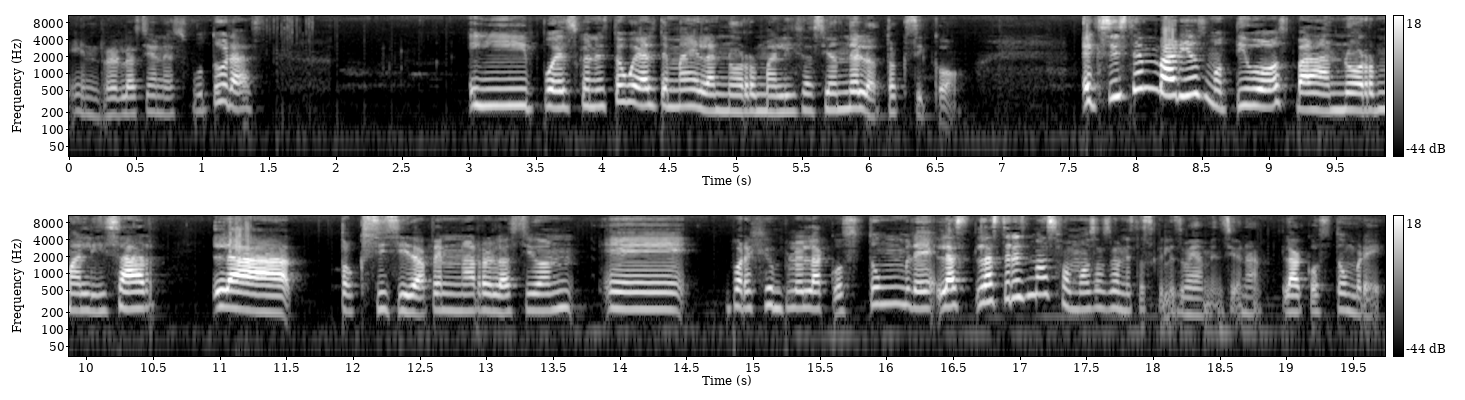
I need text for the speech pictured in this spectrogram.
en relaciones futuras. Y pues con esto voy al tema de la normalización de lo tóxico. Existen varios motivos para normalizar la toxicidad en una relación. Eh, por ejemplo, la costumbre. Las, las tres más famosas son estas que les voy a mencionar. La costumbre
